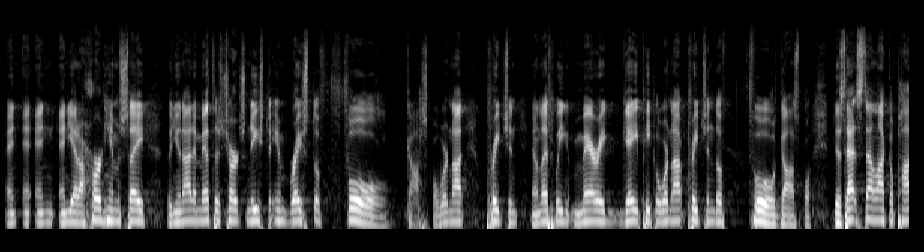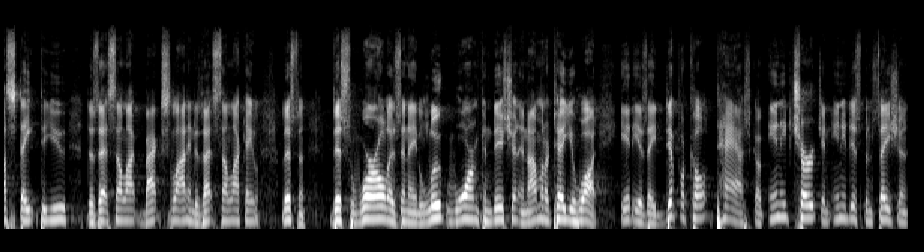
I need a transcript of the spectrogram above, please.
And, and, and yet I heard him say the United Methodist Church needs to embrace the full gospel. We're not preaching, unless we marry gay people, we're not preaching the full gospel. Does that sound like apostate to you? Does that sound like backsliding? Does that sound like a. Listen, this world is in a lukewarm condition, and I'm going to tell you what, it is a difficult task of any church and any dispensation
